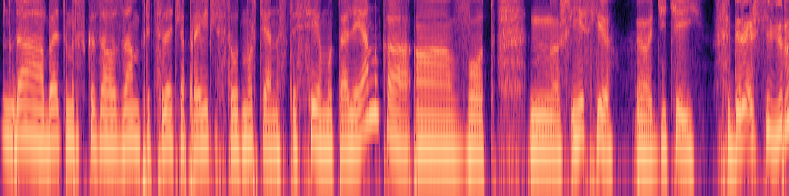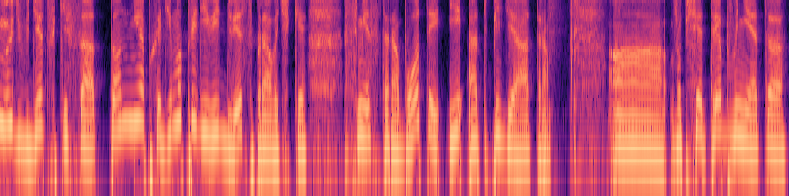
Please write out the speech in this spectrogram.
то Да, об этом рассказала зам председателя правительства Удмуртии Анастасия Муталенко. А, вот, если э, детей собираешься вернуть в детский сад, то необходимо предъявить две справочки с места работы и от педиатра. А, вообще требование это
